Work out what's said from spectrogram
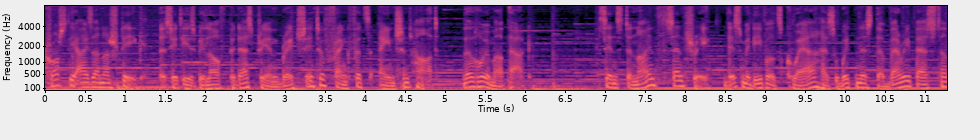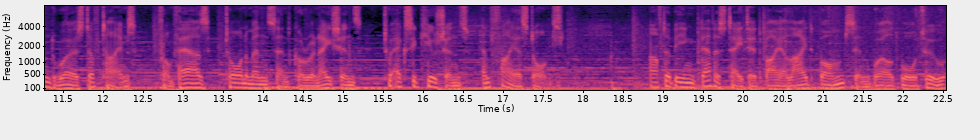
Cross the Eiserner Steg, the city's beloved pedestrian bridge into Frankfurt's ancient heart, the Römerberg. Since the 9th century, this medieval square has witnessed the very best and worst of times, from fairs, tournaments, and coronations to executions and firestorms. After being devastated by Allied bombs in World War II,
